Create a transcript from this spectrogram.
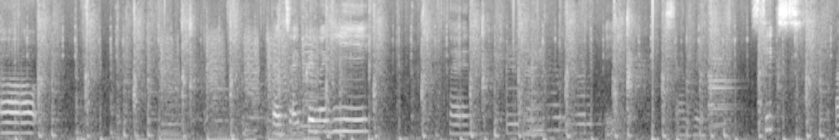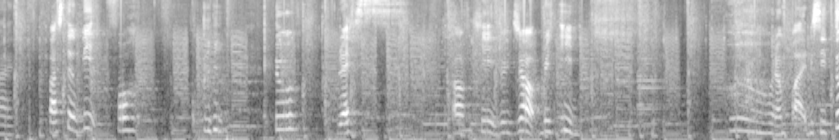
out. 10 second lagi. 10, 9, 8, 7, 6, 5. Faster bit. 4, 3, 2, rest. Okay, good job. Breathe in. Oh, nampak di situ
